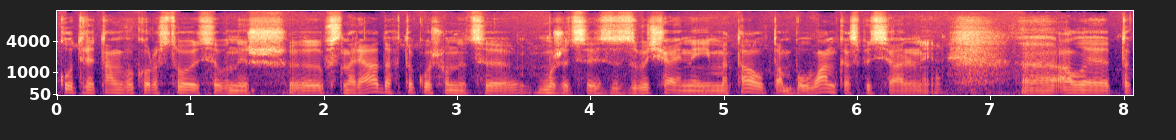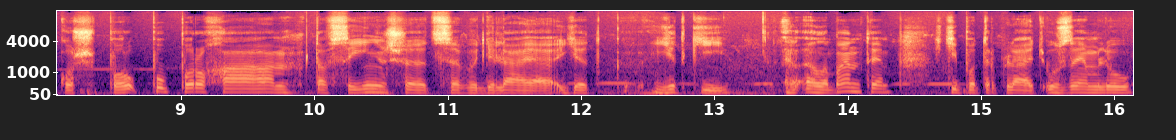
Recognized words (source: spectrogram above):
котрі там використовуються. Вони ж е, в снарядах. Також вони це може це звичайний метал, там болванка спеціальна, е, але також по- по- пороха та все інше це виділяє їд- їдкі елементи, які потрапляють у землю,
